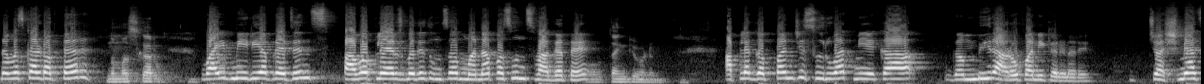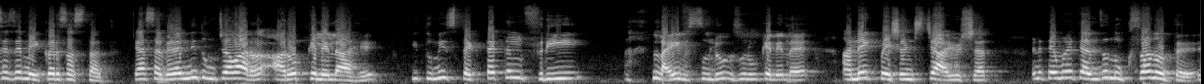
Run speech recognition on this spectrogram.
नमस्कार डॉक्टर. नमस्कार. वाईब मीडिया प्रेझेन्स पॉवर प्लेयर्समध्ये तुमचं मनापासून स्वागत आहे. थँक्यू मॅडम आपल्या गप्पांची सुरुवात मी एका गंभीर आरोपाने करणार आहे. चष्म्याचे जे मेकर्स असतात त्या सगळ्यांनी तुमच्यावर आरो- आरोप केलेला आहे की तुम्ही स्पेक्टॅकल फ्री लाईफ सुरू सुरू केलेलं आहे अनेक पेशंट्सच्या आयुष्यात. आणि त्यामुळे त्यांचं नुकसान होतंय.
